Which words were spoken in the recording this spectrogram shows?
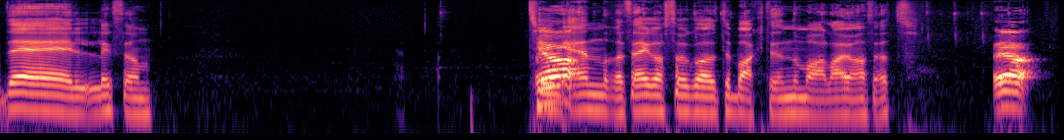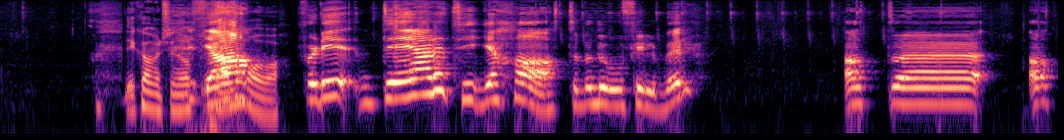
Det er liksom Ting Ja. endrer seg, og så går det tilbake til det normale uansett. Ja, De kommer ikke noe Ja. fordi det er det ting jeg hater med noen filmer. At, uh, at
